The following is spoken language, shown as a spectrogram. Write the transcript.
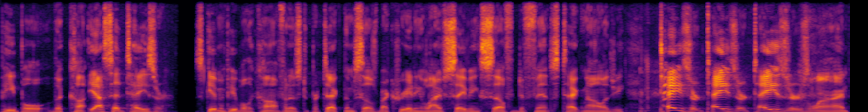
people the con- yeah I said taser. It's giving people the confidence to protect themselves by creating life-saving self-defense technology. Taser, Taser, Taser's line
